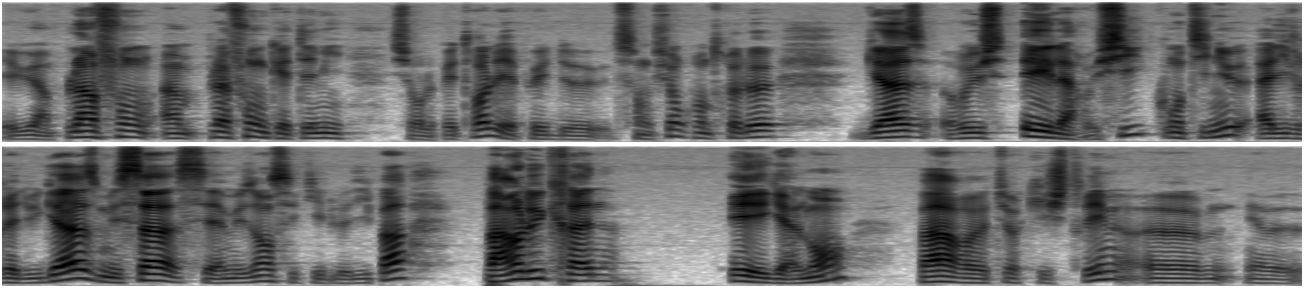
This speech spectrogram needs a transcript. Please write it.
Il y a eu un plafond, un plafond qui a été mis sur le pétrole, il n'y a pas eu de sanctions contre le gaz russe. Et la Russie continue à livrer du gaz, mais ça, c'est amusant, c'est qu'il ne le dit pas, par l'Ukraine. Et également par euh, Turkish Stream euh, euh,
